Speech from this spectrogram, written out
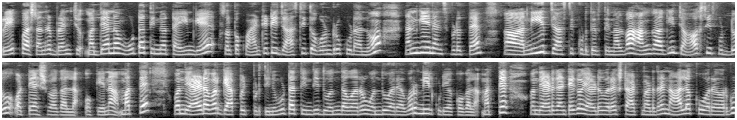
ಬ್ರೇಕ್ಫಾಸ್ಟ್ ಅಂದರೆ ಬ್ರಂಚು, ಮಧ್ಯಾಹ್ನ ಊಟ ತಿನ್ನೋ ಟೈಮ್ಗೆ ಸ್ವಲ್ಪ ಕ್ವಾಂಟಿಟಿ ಜಾಸ್ತಿ ತೊಗೊಂಡ್ರೂ ಕೂಡ ನನಗೇನು ಅನಿಸ್ಬಿಡುತ್ತೆ ನೀರು ಜಾಸ್ತಿ ಕುಡ್ದಿರ್ತೀನಲ್ವ? ಹಾಗಾಗಿ ಜಾಸ್ತಿ ಫುಡ್ಡು ಹೊಟ್ಟೆ ಹಶ್ವಾಗಲ್ಲ ಓಕೆನಾ ಮತ್ತು ಒಂದು ಎರಡು ಅವರ್ ಗ್ಯಾಪ್ ಇಟ್ಬಿಡ್ತೀನಿ. ಊಟ ತಿಂದಿದ್ದು ಒಂದು ಅವರು ಒಂದೂವರೆ ಅವರು ನೀರು ಕುಡಿಯೋಕೆ ಹೋಗಲ್ಲ. ಮತ್ತೆ ಒಂದು ಎರಡು ಗಂಟೆಗೋ ಎರಡೂವರೆಗೆ ಸ್ಟಾರ್ಟ್ ಮಾಡಿದ್ರೆ ನಾಲ್ಕೂವರೆವರೆಗೂ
